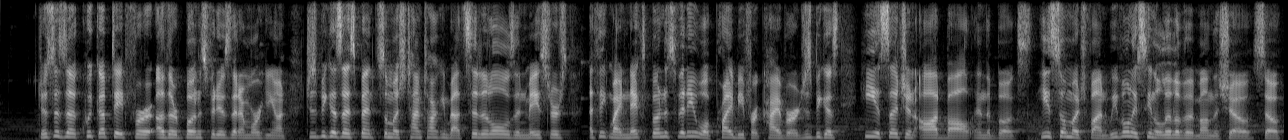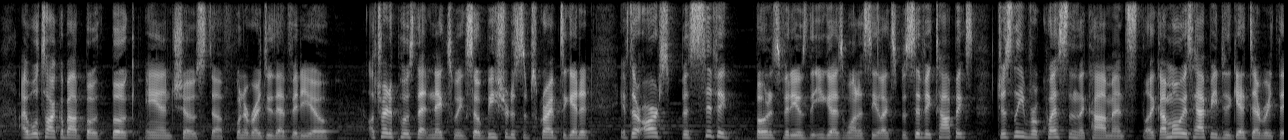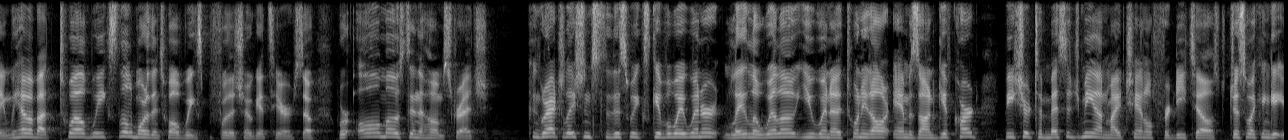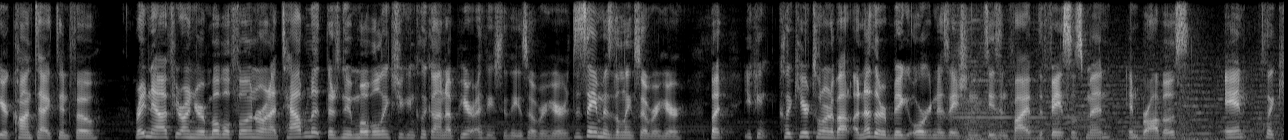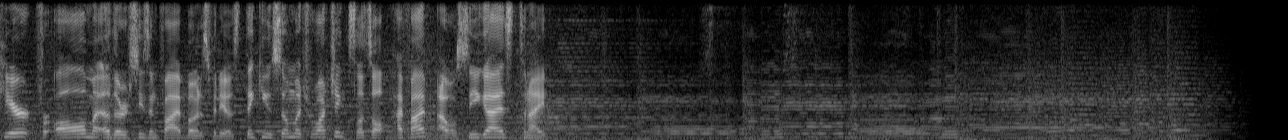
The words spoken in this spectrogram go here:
Just as a quick update for other bonus videos that I'm working on, just because I spent so much time talking about Citadels and Maesters, I think my next bonus video will probably be for Qyburn, just because he is such an oddball in the books. He's so much fun. We've only seen a little of him on the show, so I will talk about both book and show stuff whenever I do that video. I'll try to post that next week, so be sure to subscribe to get it. If there are specific bonus videos that you guys want to see, like specific topics, just leave requests in the comments. Like, I'm always happy to get to everything. We have about 12 weeks, a little more than 12 weeks before the show gets here, so we're almost in the home stretch. Congratulations to this week's giveaway winner, Layla Willow. You win a $20 Amazon gift card. Be sure to message me on my channel for details, just so I can get your contact info. Right now, if you're on your mobile phone or on a tablet, there's new mobile links you can click on up here. I think it's over here. It's the same as the links over here. But you can click here to learn about another big organization in Season 5, the Faceless Men in Braavos. And click here for all my other Season 5 bonus videos. Thank you so much for watching. So let's all high five. I will see you guys tonight.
